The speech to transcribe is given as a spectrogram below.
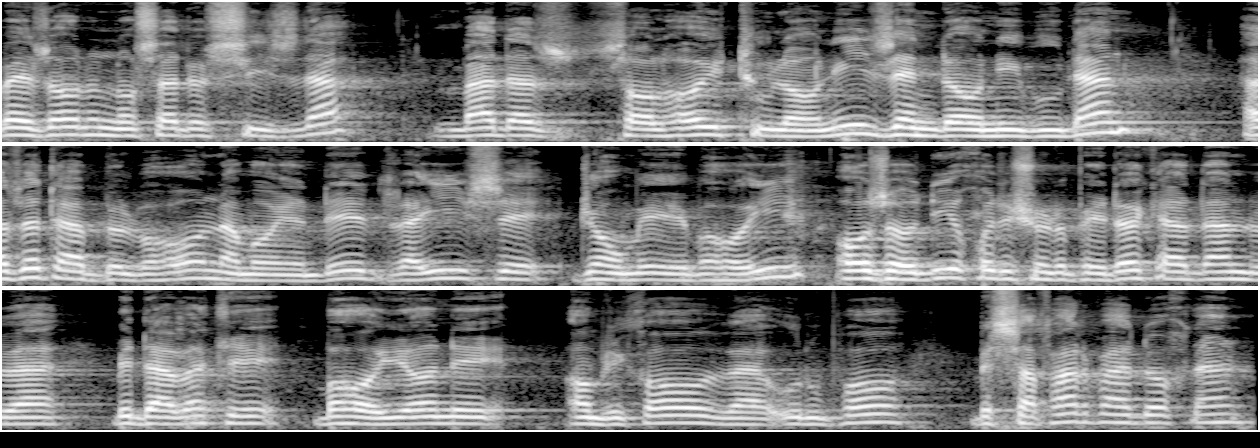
و 1913 بعد از سالهای طولانی زندانی بودن حضرت عبدالبها نماینده رئیس جامعه بهایی آزادی خودشون رو پیدا کردند و به دعوت بهاییان آمریکا و اروپا به سفر پرداختن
